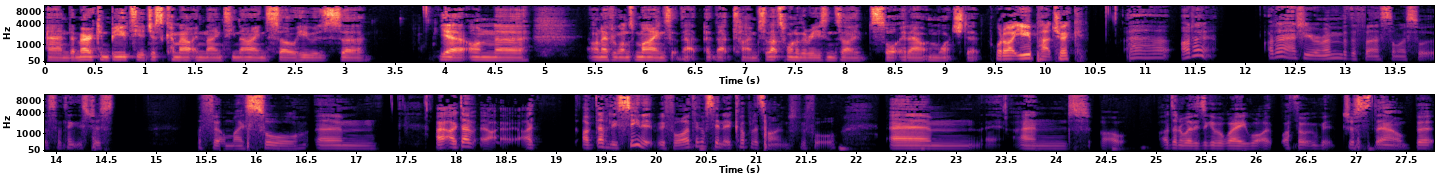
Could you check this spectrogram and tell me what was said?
and American Beauty had just come out in 99. So he was, uh, yeah, on, uh, on everyone's minds at that, at that time. So that's one of the reasons I sought it out and watched it. What about you, Patrick? Uh, I don't, I don't actually remember the first time I saw this. I think it's just a film I saw. Um, I, I don't, I, I, I've definitely seen it before. I think I've seen it a couple of times before. Um, and oh, I don't know whether to give away what I, I thought of it just now, but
